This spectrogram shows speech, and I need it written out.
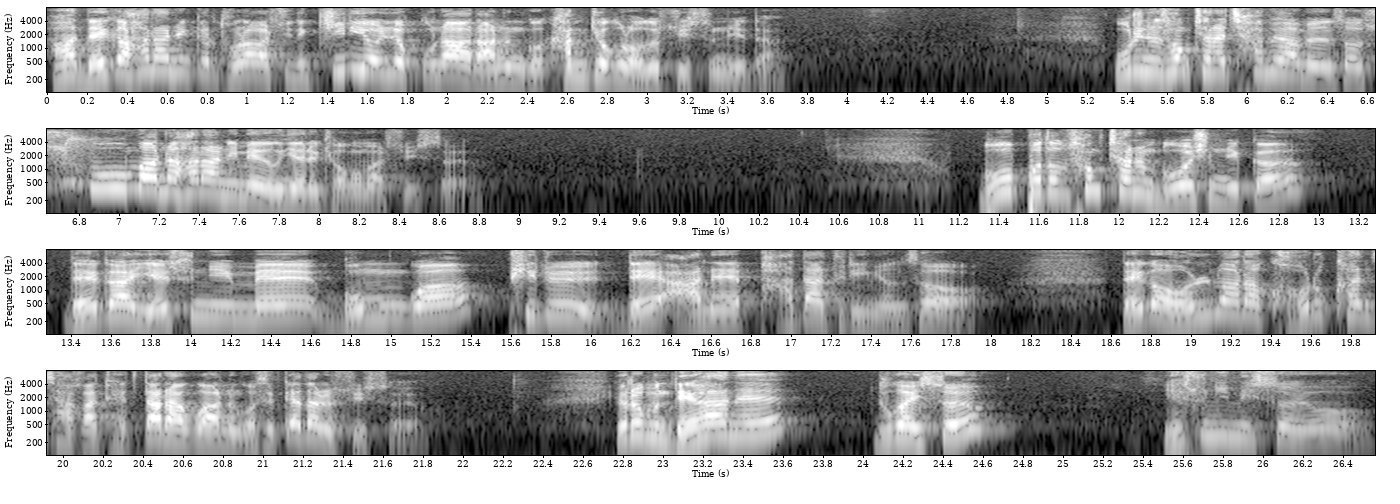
아 내가 하나님께로 돌아갈 수 있는 길이 열렸구나라는 거 감격을 얻을 수 있습니다. 우리는 성찬에 참여하면서 수많은 하나님의 은혜를 경험할 수 있어요. 무엇보다도 성찬은 무엇입니까? 내가 예수님의 몸과 피를 내 안에 받아들이면서 내가 얼마나 거룩한 자가 됐다라고 하는 것을 깨달을 수 있어요. 여러분 내 안에 누가 있어요? 예수님이 있어요.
